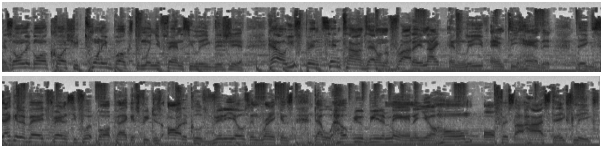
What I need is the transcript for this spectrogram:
It's only going to cost you 20 bucks to win your fantasy league this year. Hell, you spend 10 times that on a Friday night and leave empty-handed. The Executive Edge Fantasy Football Package features articles, videos, and rankings that will help you be the man in your home, office, or high-stakes leagues.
